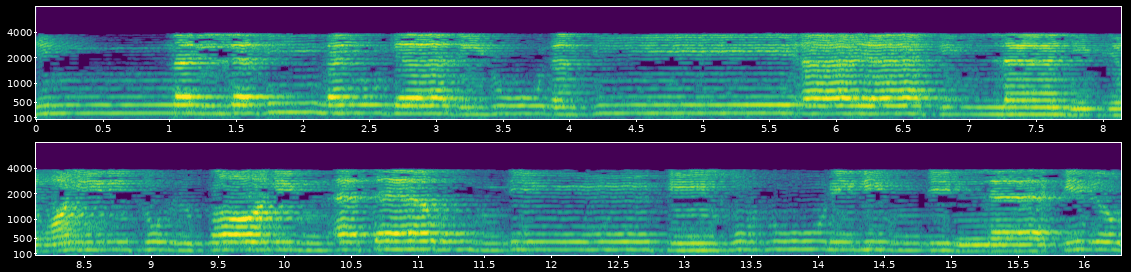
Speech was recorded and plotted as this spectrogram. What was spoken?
إن الذين يجادلون الله بغير سلطان أتاهم إن في صدورهم إلا كبر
